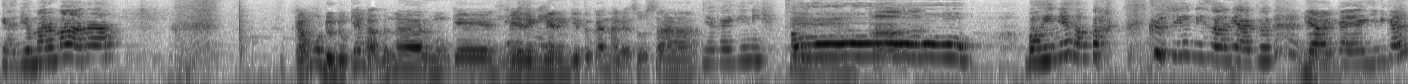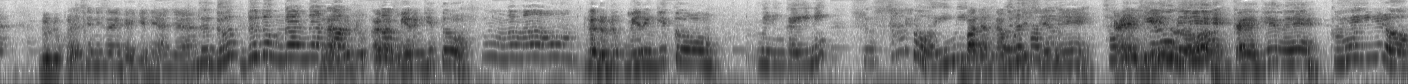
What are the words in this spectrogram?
Ya dia marah-marah. Kamu duduknya nggak bener mungkin miring-miring gitu kan agak susah. Ya kayak gini. Si- Oh. Banginnya sampai ke sini soalnya aku ya Miring. kayak gini kan. Duduk aja sini saya kayak gini aja. Duduk, duduk enggak enggak Nggak duduk agak miring gitu. Hmm, Enggak mau. Nggak duduk miring gitu. Miring kayak ini susah loh ini. Badan kamu udah di satu- sini. satu Kayak gini. loh. Kayak gini. Kayak ini loh.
